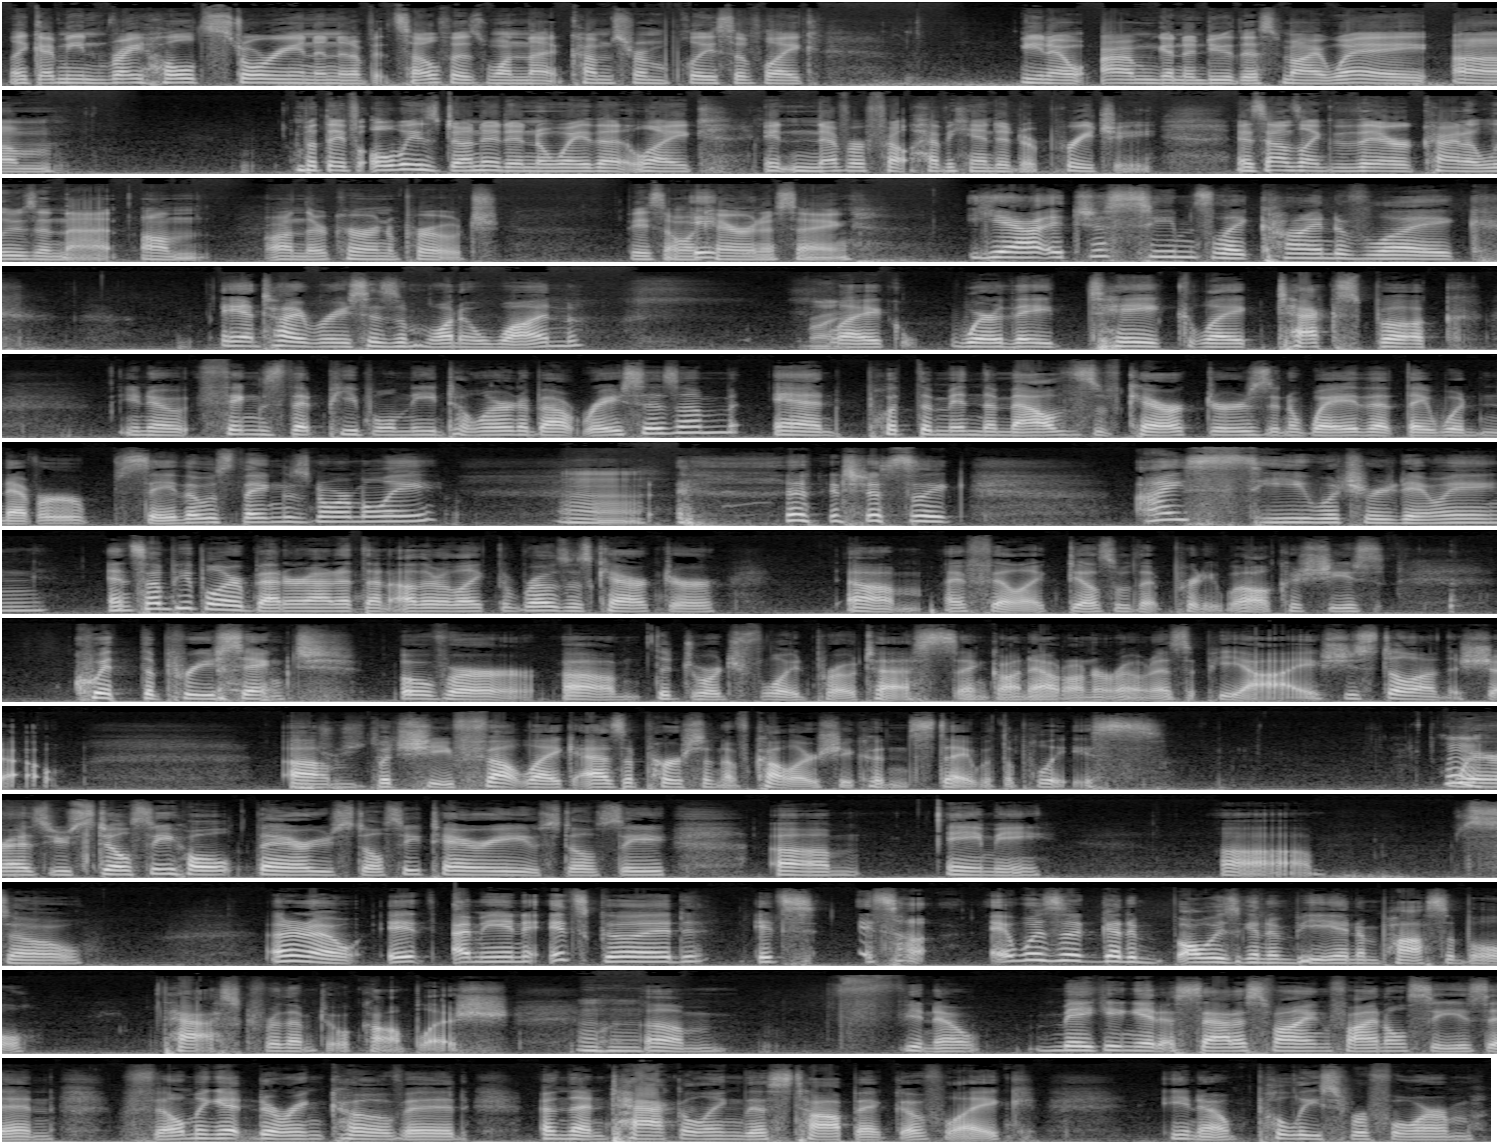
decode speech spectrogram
like I mean Ray Holt's story in and of itself is one that comes from a place of like you know, I'm going to do this my way. Um but they've always done it in a way that like it never felt heavy-handed or preachy. It sounds like they're kind of losing that on on their current approach based on what It- Karen is saying. Yeah, it just seems like kind of like anti-racism 101. Right. like where they take like textbook you know things that people need to learn about racism and put them in the mouths of characters in a way that they would never say those things normally mm. it's just like i see what you're doing and some people are better at it than other like the Rosa's character um, i feel like deals with it pretty well because she's quit the precinct over um, the George Floyd protests and gone out on her own as a PI. She's still on the show. Um, but she felt like, as a person of color, she couldn't stay with the police. Whereas you still see Holt there, you still see Terry, you still see um, Amy. Um so I don't know. It. I mean, it's good. It's. It's. A, it was a gonna always gonna be an impossible task for them to accomplish. Um, f- you know, making it a satisfying final season, filming it during COVID, and then tackling this topic of like, you know, police reform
